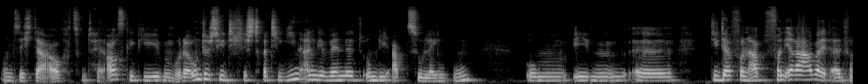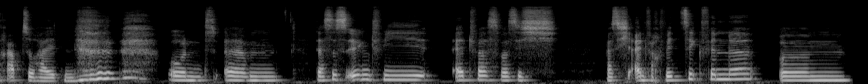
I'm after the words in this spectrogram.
und sich da auch zum Teil ausgegeben oder unterschiedliche Strategien angewendet, um die abzulenken, um eben äh, die davon ab, von ihrer Arbeit einfach abzuhalten. und ähm, das ist irgendwie etwas, was ich was ich einfach witzig finde ähm,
